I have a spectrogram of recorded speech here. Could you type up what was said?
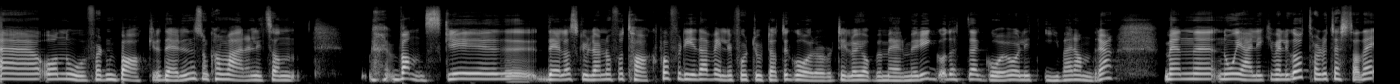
eh, og noe for den bakre delen som kan være en litt sånn vanskelig del av skulderen å få tak på, fordi det er veldig fort gjort at det går over til å jobbe mer med rygg, og dette går jo litt i hverandre. Men eh, noe jeg liker veldig godt, har du testa det?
